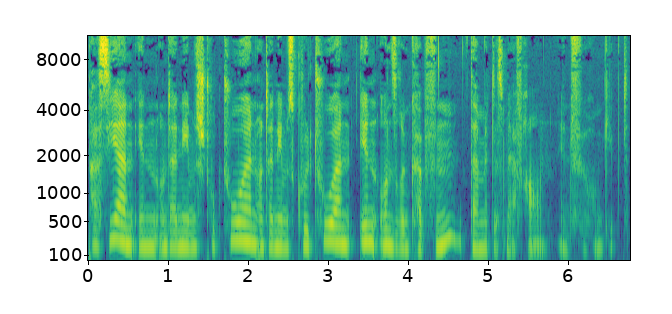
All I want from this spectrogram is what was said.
passieren in Unternehmensstrukturen, Unternehmenskulturen, in unseren Köpfen, damit es mehr Frauen in Führung gibt?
